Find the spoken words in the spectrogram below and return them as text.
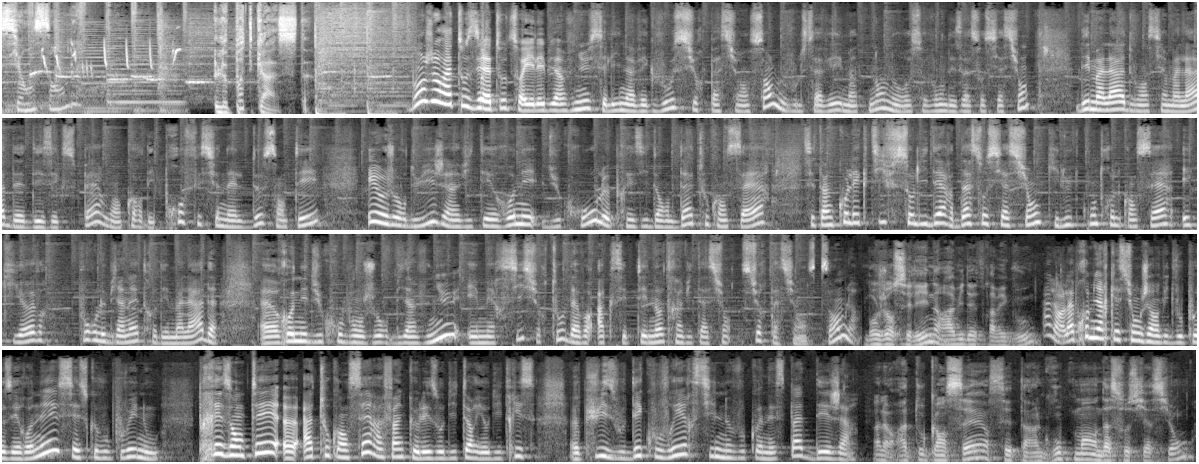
Patients ensemble. Le podcast. Bonjour à tous et à toutes, soyez les bienvenus. Céline avec vous sur Patients Ensemble. Vous le savez, maintenant, nous recevons des associations, des malades ou anciens malades, des experts ou encore des professionnels de santé. Et aujourd'hui, j'ai invité René Ducroux, le président d'Atout Cancer. C'est un collectif solidaire d'associations qui lutte contre le cancer et qui œuvre pour le bien-être des malades. Euh, René Ducroux, bonjour, bienvenue et merci surtout d'avoir accepté notre invitation sur Patients Ensemble. Bonjour Céline, ravi d'être avec vous. Alors la première question que j'ai envie de vous poser René, c'est est-ce que vous pouvez nous présenter euh, à tout cancer afin que les auditeurs et auditrices euh, puissent vous découvrir s'ils ne vous connaissent pas déjà? Alors à tout cancer, c'est un groupement d'associations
